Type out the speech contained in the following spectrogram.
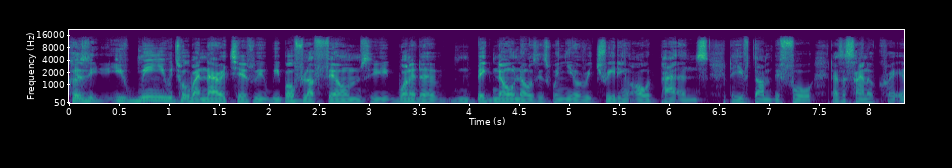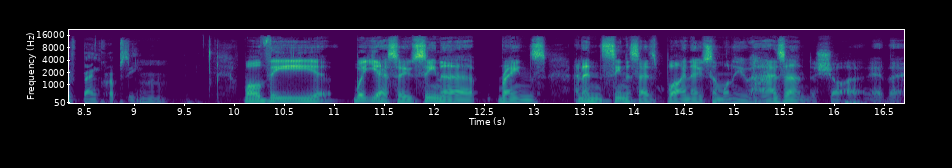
because you, me and you, we talk about narratives. We, we both love films. One of the big no nos is when you're retreating old patterns that you've done before. That's a sign of creative bankruptcy. Mm. Well, the well, yeah. So Cena reigns, and then Cena says, "Well, I know someone who has earned a shot at it there."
